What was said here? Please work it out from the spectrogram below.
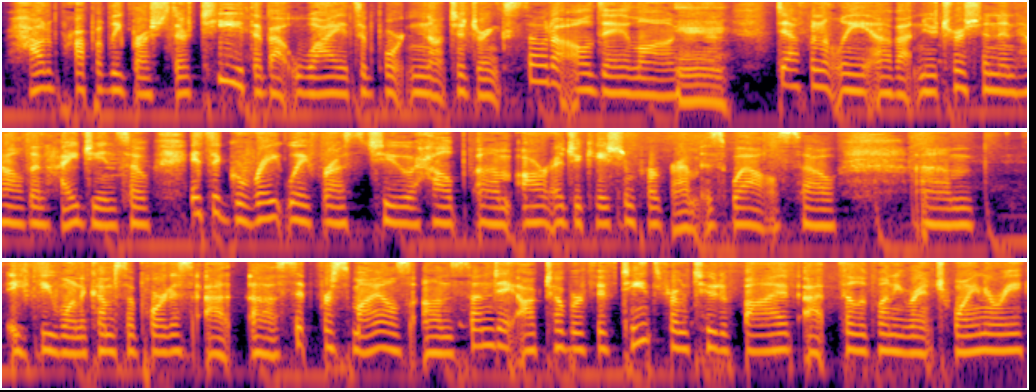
how to properly brush their teeth, about why it's important not to drink soda all day long, Mm. definitely about nutrition and health and hygiene. So it's a great way for us to help um, our education program as well. So. Um, if you want to come support us at uh, Sip for Smiles on Sunday, October 15th from 2 to 5 at Filipponi Ranch Winery,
